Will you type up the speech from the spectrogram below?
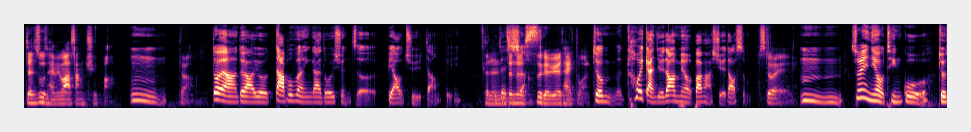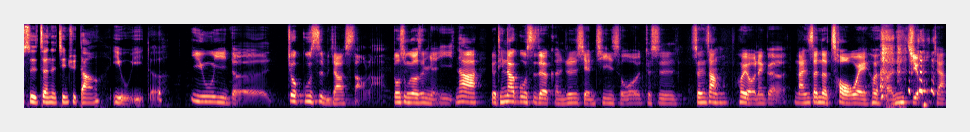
人数才没办法上去吧？嗯，对啊，对啊，对啊，有大部分应该都会选择不要去当兵。可能真的四个月太短，就会感觉到没有办法学到什么。对，嗯嗯，所以你有听过就是真的进去当义务役的？义务役的就故事比较少啦，多数都是免疫。那有听到故事的，可能就是嫌弃说，就是身上会有那个男生的臭味，会很久这样。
